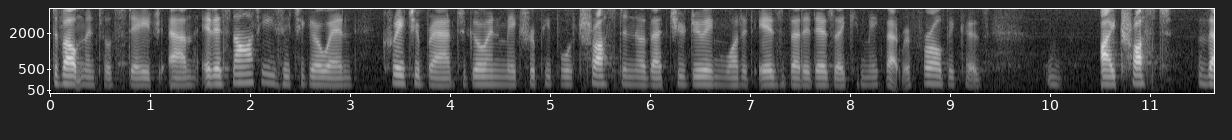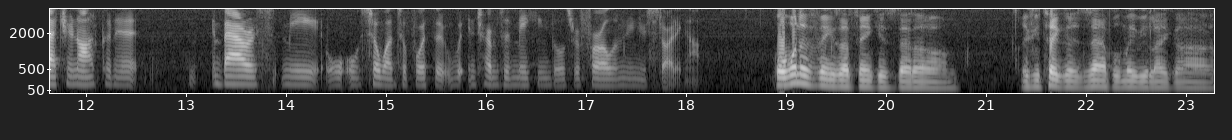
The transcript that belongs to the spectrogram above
developmental stage and it is not easy to go in, create your brand, to go in, make sure people trust and know that you're doing what it is that it is. I can make that referral because I trust that you're not going to embarrass me or, or, so on and so forth uh, in terms of making those referrals when you're starting out. Well, one of the things I think is that um, if you take an example, maybe like uh,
